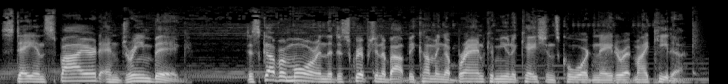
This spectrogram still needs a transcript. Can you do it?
stay inspired and dream big. Discover more in the description about becoming a brand communications coordinator at Mykita.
